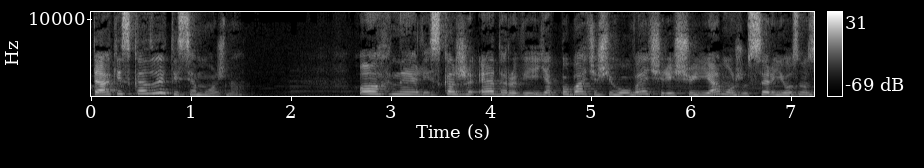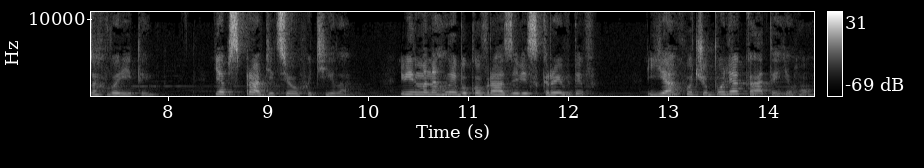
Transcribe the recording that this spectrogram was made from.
Так і сказитися можна. Ох, Нелі, скажи Едерові, як побачиш його увечері, що я можу серйозно захворіти. Я б справді цього хотіла. Він мене глибоко вразив і скривдив. Я хочу полякати його.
